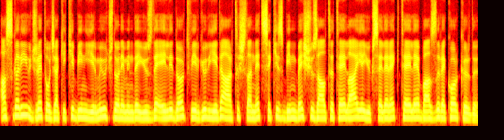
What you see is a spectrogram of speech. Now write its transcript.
Asgari ücret Ocak 2023 döneminde %54,7 artışla net 8506 TL'ye yükselerek TL bazlı rekor kırdı.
